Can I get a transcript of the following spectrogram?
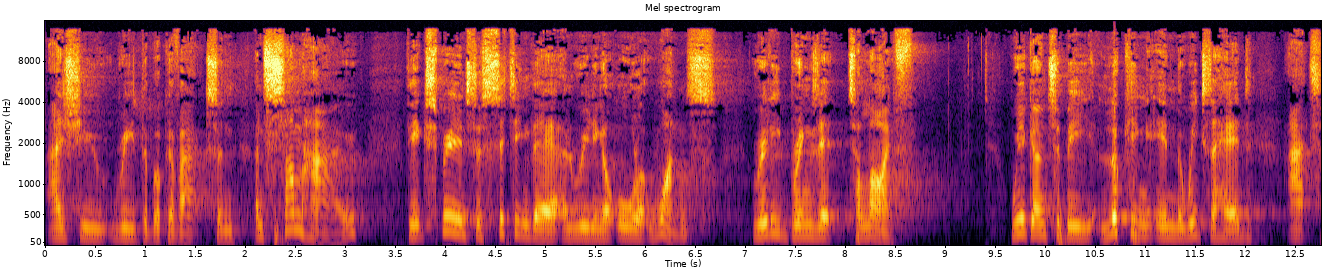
as you read the book of Acts, and, and somehow the experience of sitting there and reading it all at once really brings it to life. We're going to be looking in the weeks ahead at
